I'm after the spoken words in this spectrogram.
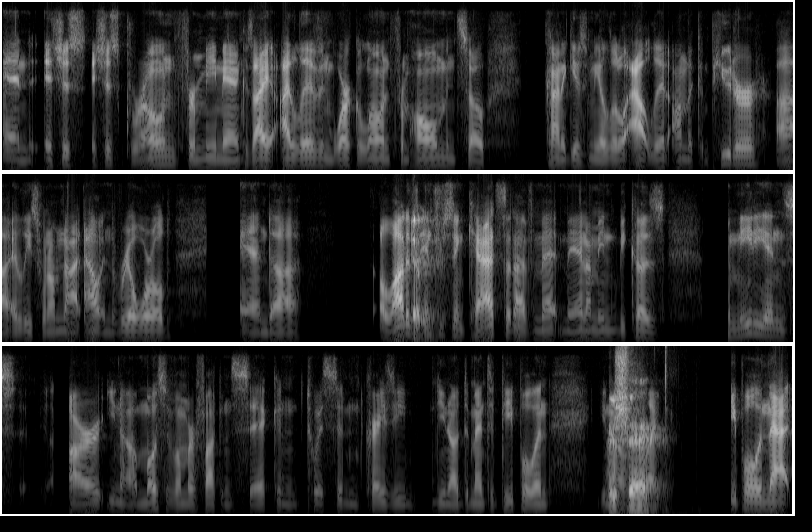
and it's just it's just grown for me, man. Because I I live and work alone from home, and so kind of gives me a little outlet on the computer, uh, at least when I'm not out in the real world. And uh, a lot of Yep. interesting cats that I've met, man. I mean, because comedians are, you know, most of them are fucking sick and twisted and crazy, you know, demented people, and you know, sure. like people in that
